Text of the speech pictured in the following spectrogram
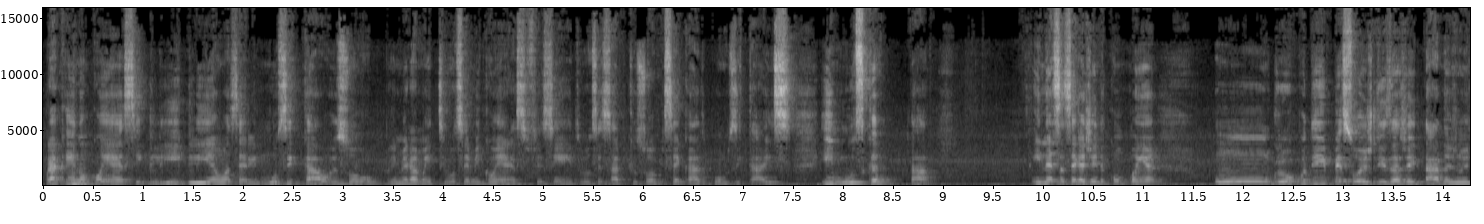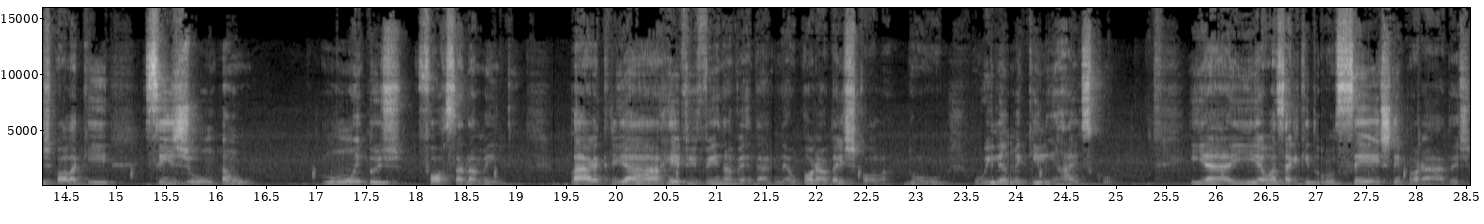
Pra quem não conhece Glee, Glee é uma série musical. Eu sou, primeiramente, se você me conhece o suficiente, você sabe que eu sou obcecado por musicais e música, tá? E nessa série a gente acompanha um grupo de pessoas desajeitadas na escola que se juntam, muitos forçadamente, para criar, reviver, na verdade, né, o coral da escola, do William McKinley High School. E aí é uma série que durou seis temporadas.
